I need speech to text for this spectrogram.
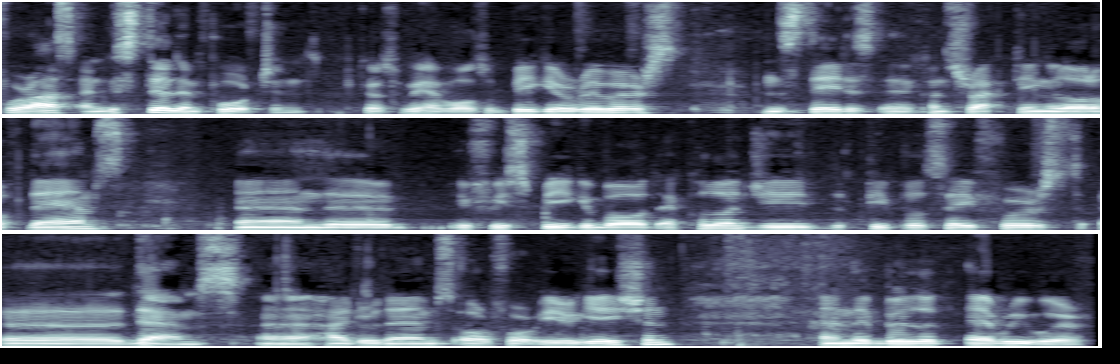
for us, and is still important because we have also bigger rivers, and the state is uh, constructing a lot of dams and uh, if we speak about ecology, the people say first uh, dams, uh, hydro dams, or for irrigation, and they build it everywhere.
